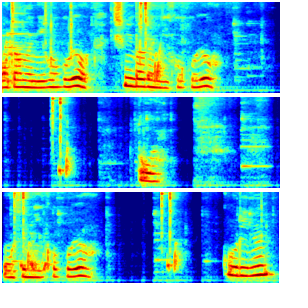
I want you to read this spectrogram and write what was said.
모자는 이거고요. 신발은 이거고요. 또 옷은 이거고요. 꼬리는.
